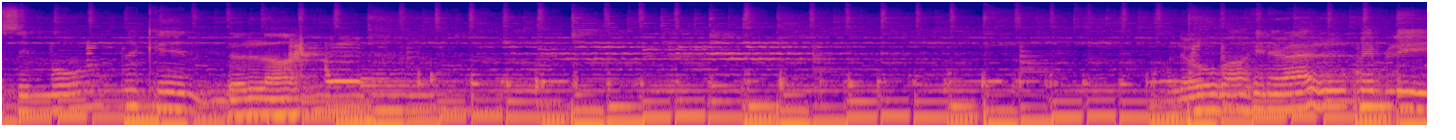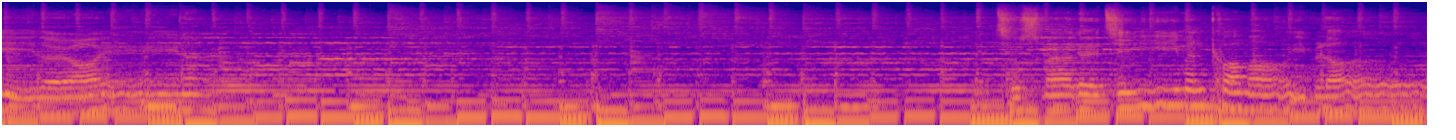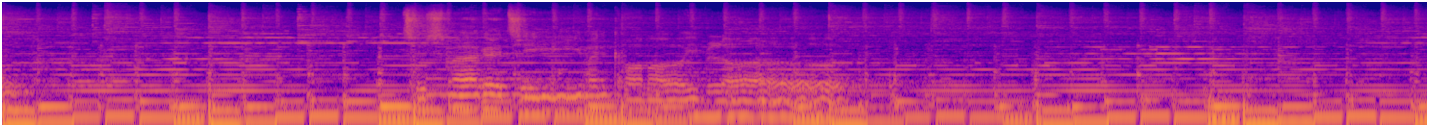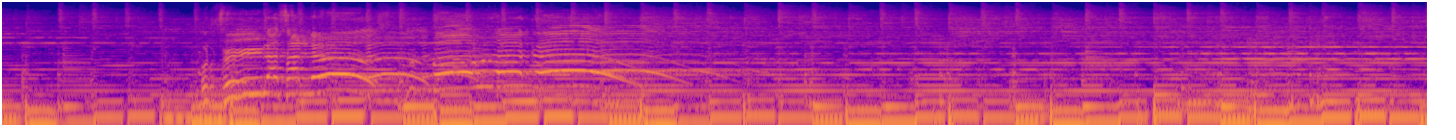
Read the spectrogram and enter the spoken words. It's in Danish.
Simone Kinderlein. Og lover hende alt med blide øjne Tusmørke timen kommer i blod mørke timen kommer i blod. Hun føler sig låst. Hun må ud og gå.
